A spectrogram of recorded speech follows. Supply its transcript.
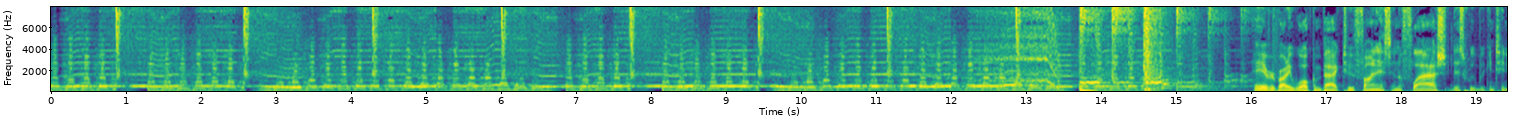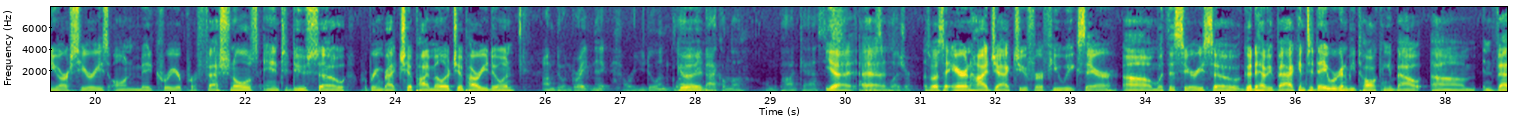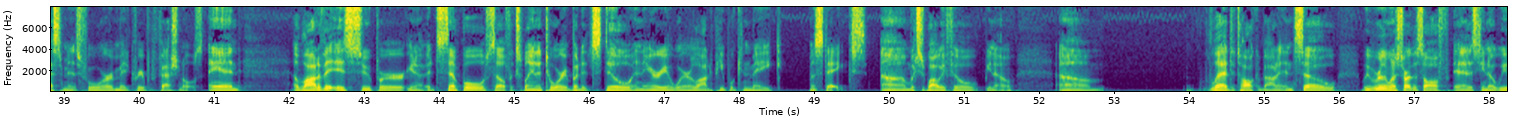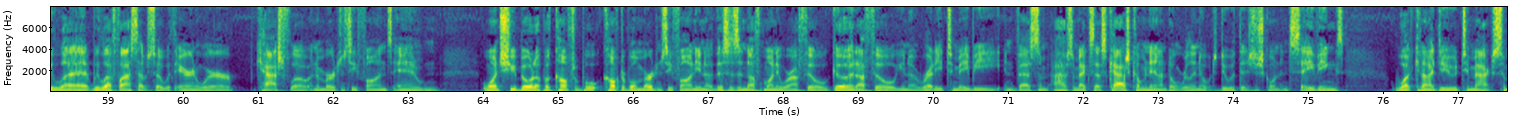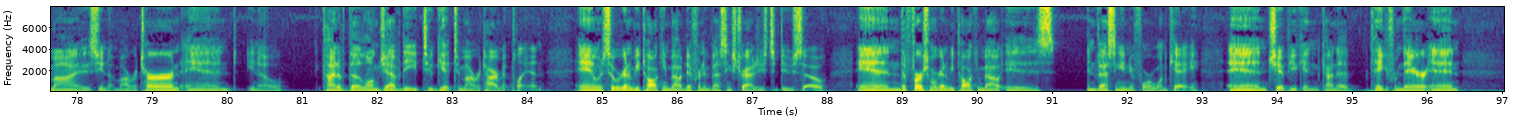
Hey, everybody, welcome back to Finance in a Flash. This week we continue our series on mid career professionals, and to do so, we bring back Chip High Miller. Chip, how are you doing? I'm doing great, Nick. How are you doing? Glad Good. to be back on the on the podcast. It's Yeah, always a pleasure. I was about to say, Aaron hijacked you for a few weeks there um, with this series, so good to have you back. And today we're going to be talking about um, investments for mid career professionals. And a lot of it is super, you know, it's simple, self explanatory, but it's still an area where a lot of people can make mistakes, um, which is why we feel, you know, um, led to talk about it. And so we really want to start this off as, you know, we let we left last episode with Aaron where cash flow and emergency funds and once you build up a comfortable comfortable emergency fund, you know, this is enough money where I feel good. I feel, you know, ready to maybe invest some I have some excess cash coming in. I don't really know what to do with it. It's just going in savings. What can I do to maximize, you know, my return and, you know, kind of the longevity to get to my retirement plan. And so we're going to be talking about different investing strategies to do so. And the first one we're going to be talking about is investing in your 401k. And Chip, you can kind of take it from there. And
